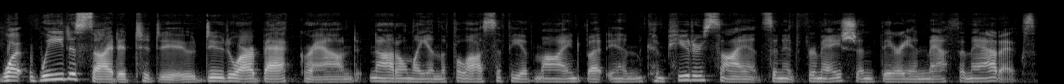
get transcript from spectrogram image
What we decided to do, due to our background, not only in the philosophy of mind, but in computer science and information theory and mathematics,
